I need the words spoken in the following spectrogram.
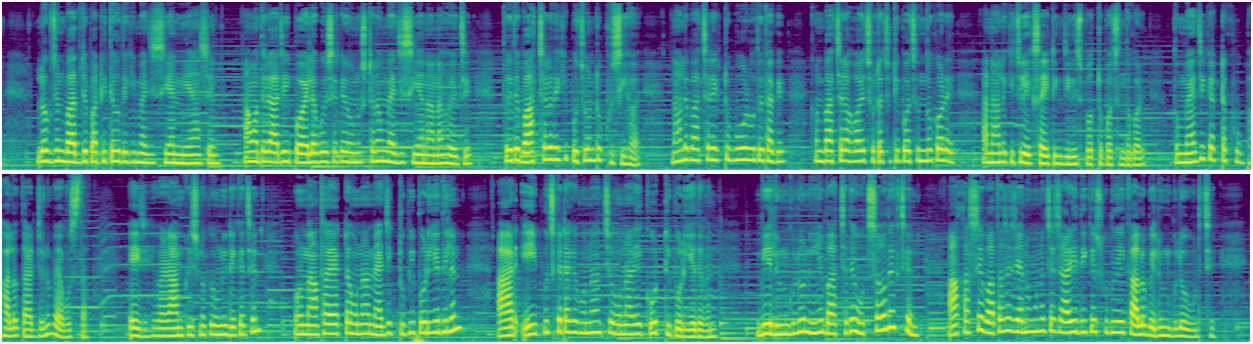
লোকজন বার্থডে পার্টিতেও দেখি ম্যাজিশিয়ান নিয়ে আসেন। আমাদের আজ এই পয়লা বৈশাখের অনুষ্ঠানেও ম্যাজিশিয়ান আনা হয়েছে। তো এতে বাচ্চারা দেখি প্রচণ্ড খুশি হয়। নাহলে বাচ্চারা একটু বোর হতে থাকে, কারণ বাচ্চারা হয় ছোটাছুটি পছন্দ করে, আর নাহলে কিছু এক্সাইটিং জিনিসপত্র পছন্দ করে। তো ম্যাজিক একটা খুব ভালো তার জন্য ব্যবস্থা। এই যে, এবার রামকৃষ্ণকে উনি ডেকেছেন, ওর মাথায় একটা ওনার ম্যাজিক টুপি পরিয়ে দিলেন, আর এই পুচকাটাকে মনে হচ্ছে ওনার এই কোটটি পরিয়ে দেবেন। বেলুনগুলো নিয়ে বাচ্চাদের উৎসাহ দেখছেন? আকাশে বাতাসে যেন মনে হচ্ছে চারিদিকে শুধু এই কালো বেলুনগুলো উঠছে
